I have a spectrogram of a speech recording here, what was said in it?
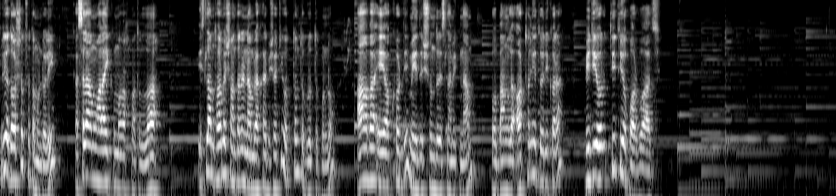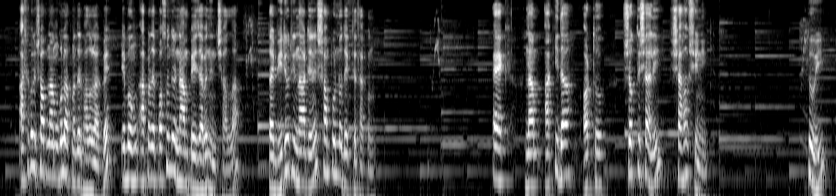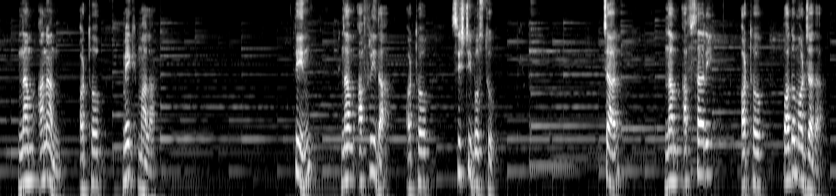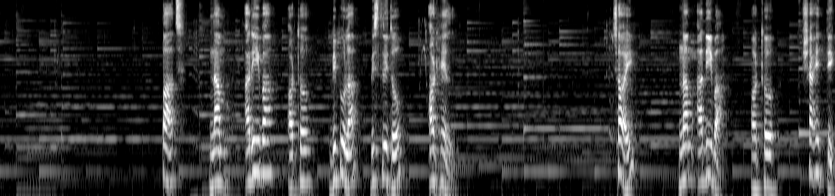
প্রিয় দর্শক, শ্রোতা মণ্ডলী, আসসালামু আলাইকুম রহমতুল্লাহ। ইসলাম ধর্মের সন্তানের নাম রাখার বিষয়টি অত্যন্ত গুরুত্বপূর্ণ। আ বা এ অক্ষর দিয়ে মেয়েদের সুন্দর ইসলামিক নাম ও বাংলা অর্থ নিয়ে তৈরি করা ভিডিওর তৃতীয় পর্ব আজ। আশা করি সব নামগুলো আপনাদের ভালো লাগবে এবং আপনাদের পছন্দের নাম পেয়ে যাবেন ইনশাল্লাহ তাই ভিডিওটি না টেনে সম্পূর্ণ দেখতে থাকুন। এক, নাম আকিদা, অর্থ শক্তিশালী, সাহসিনী। দুই নাম আনান, অর্থ মেঘমালা। তিন, নাম আফ্রিদা, অর্থ সৃষ্টি বস্তু চার, নাম আফসারি, অর্থ পদমর্যাদা। পাঁচ, নাম আরিবা, অর্থ বিপুলা, বিস্তৃত। অঢেল ছয়, নাম আদিবা, অর্থ সাহিত্যিক।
